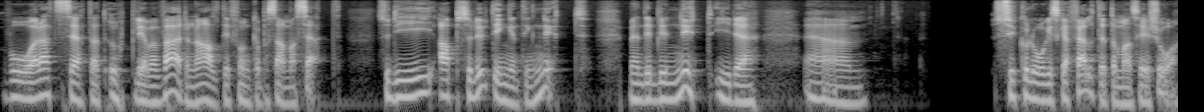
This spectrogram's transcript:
vårat sätt att uppleva världen har alltid funkat på samma sätt. Så det är absolut ingenting nytt. Men det blir nytt i det eh, psykologiska fältet om man säger så.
